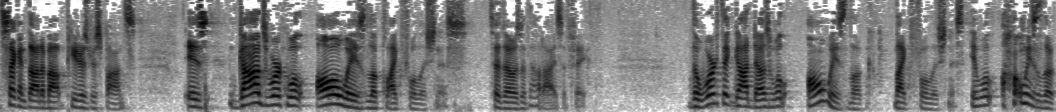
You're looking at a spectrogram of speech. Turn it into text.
second thought about Peter's response is God's work will always look like foolishness to those without eyes of faith. The work that God does will always look like foolishness. It will always look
